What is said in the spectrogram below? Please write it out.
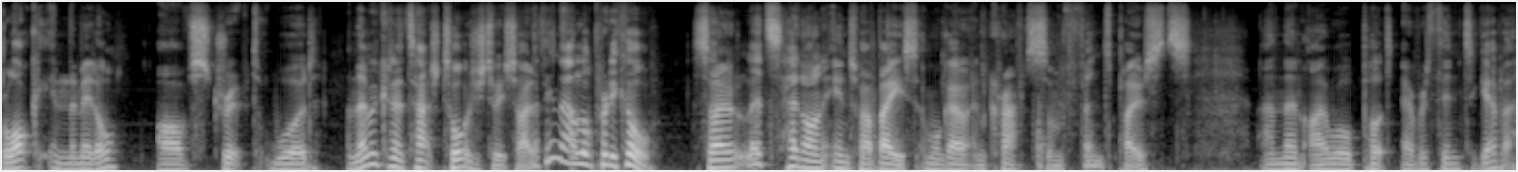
block in the middle of stripped wood. And then we can attach torches to each side. I think that'll look pretty cool. So let's head on into our base and we'll go and craft some fence posts and then I will put everything together.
